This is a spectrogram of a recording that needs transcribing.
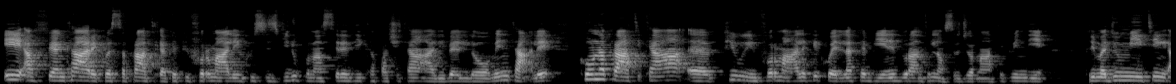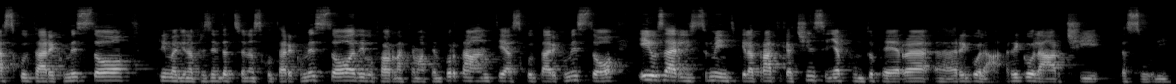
e affiancare questa pratica che è più formale in cui si sviluppa una serie di capacità a livello mentale con una pratica eh, più informale che quella che avviene durante le nostre giornate, quindi prima di un meeting ascoltare come sto, prima di una presentazione ascoltare come sto, devo fare una chiamata importante, ascoltare come sto e usare gli strumenti che la pratica ci insegna appunto per eh, regola- regolarci da soli.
